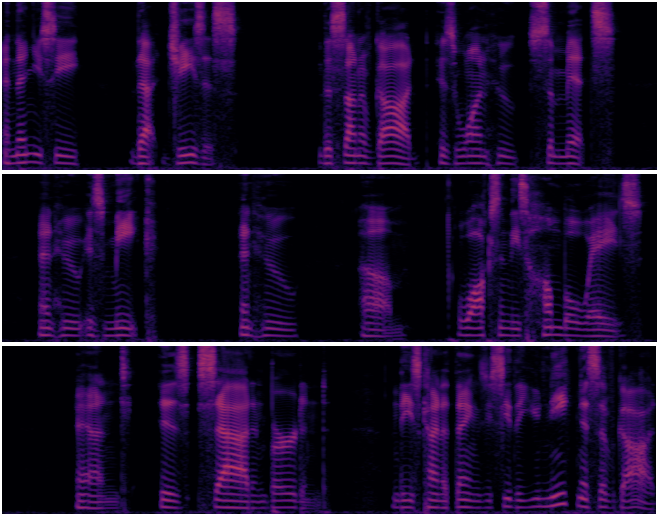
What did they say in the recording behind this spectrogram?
And then you see that Jesus, the Son of God, is one who submits and who is meek and who um, walks in these humble ways and is sad and burdened and these kind of things. You see the uniqueness of God.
